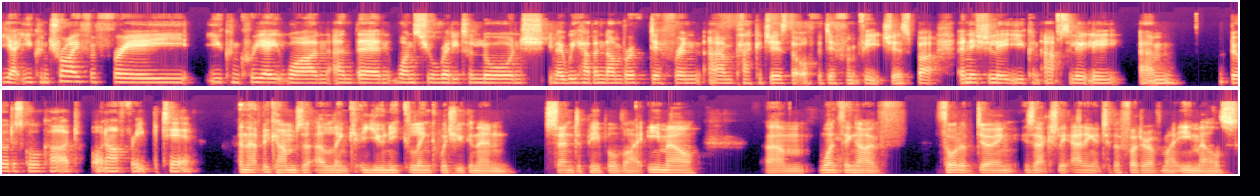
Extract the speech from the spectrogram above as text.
yeah, you can try for free. You can create one. And then once you're ready to launch, you know, we have a number of different um, packages that offer different features. But initially, you can absolutely um, build a scorecard on our free tier. And that becomes a link, a unique link, which you can then send to people via email. Um, one thing I've thought of doing is actually adding it to the footer of my emails.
